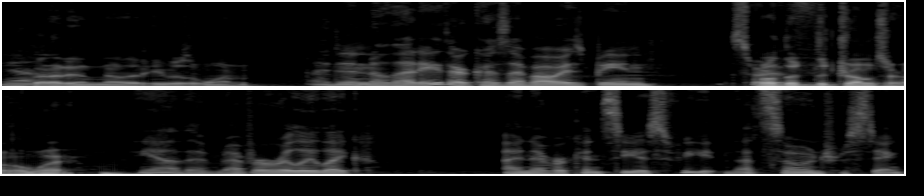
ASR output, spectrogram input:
Yeah. but I didn't know that he was one. I didn't know that either because I've always been sort Well, the, of. the drums are in the way. Yeah, they've never really like. I never can see his feet. That's so interesting.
